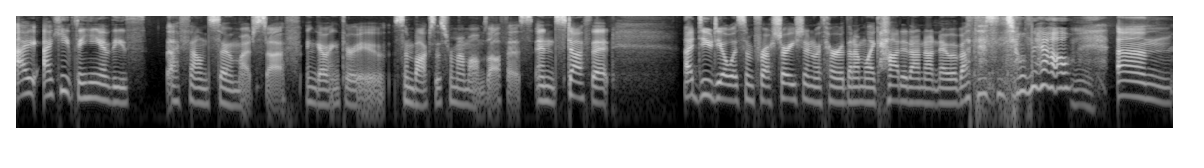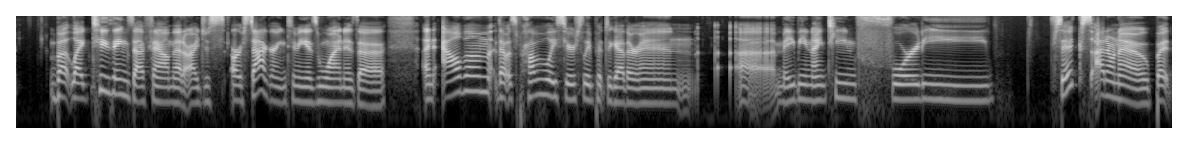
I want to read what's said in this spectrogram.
I I keep thinking of these. I found so much stuff in going through some boxes from my mom's office and stuff that I do deal with some frustration with her that I'm like, how did I not know about this until now? Um, but like two things I found that I just are staggering to me is one is a an album that was probably seriously put together in uh, maybe 1946. I don't know, but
